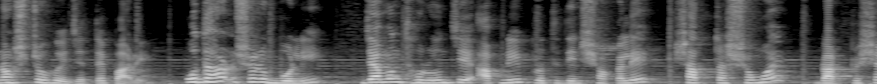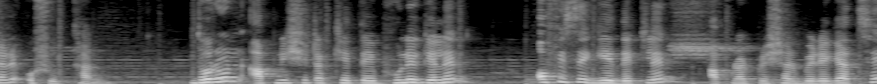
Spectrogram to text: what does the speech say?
নষ্ট হয়ে যেতে পারে। উদাহরণস্বরূপ বলি যেমন ধরুন যে আপনি প্রতিদিন সকালে সাতটার সময় ব্লাড প্রেশারে ওষুধ খান। ধরুন আপনি সেটা খেতে ভুলে গেলেন অফিসে গিয়ে দেখলেন আপনার প্রেশার বেড়ে গেছে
